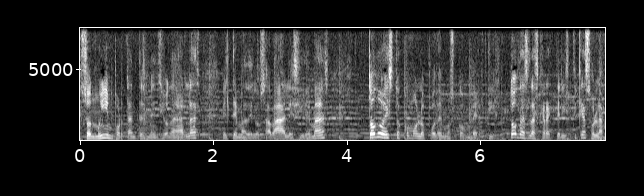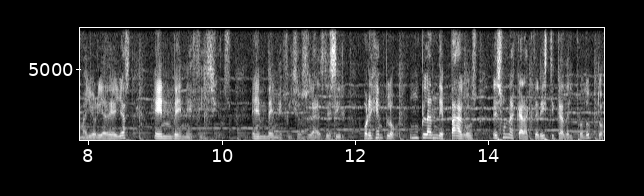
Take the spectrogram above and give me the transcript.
son muy importantes mencionarlas, el tema de los avales y demás, todo esto, ¿cómo lo podemos convertir? Todas las características o la mayoría de ellas en beneficios. En beneficios. O sea, es decir, por ejemplo, un plan de pagos es una característica del producto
